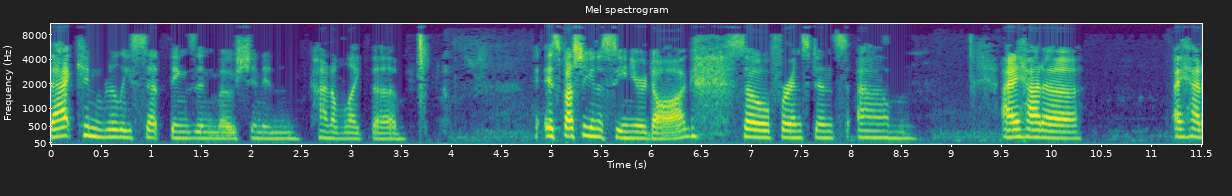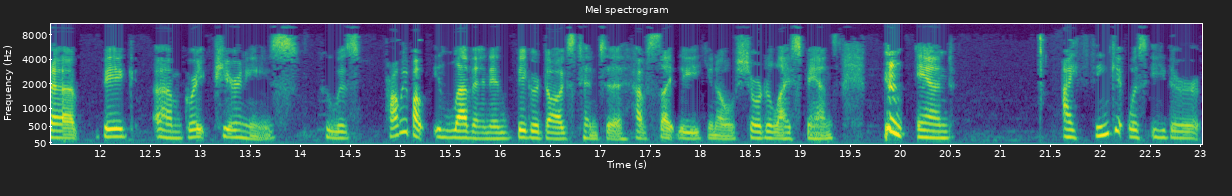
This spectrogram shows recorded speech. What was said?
that can really set things in motion in kind of like the, especially in a senior dog. So for instance, um, I had a, I had a big um, Great Pyrenees who was probably about 11 and bigger dogs tend to have slightly, you know, shorter lifespans. and I think it was either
